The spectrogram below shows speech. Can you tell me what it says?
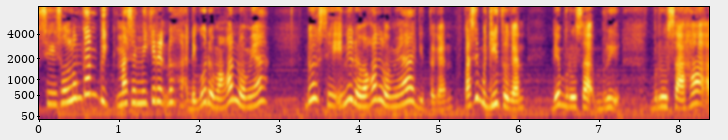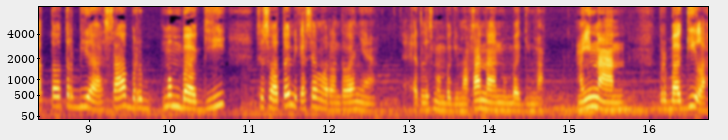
si sulung kan masih mikirin duh adik gue udah makan belum ya? Duh si ini udah makan belum ya? Gitu kan. Pasti begitu kan. Dia berusaha beri, berusaha atau terbiasa ber, membagi sesuatu yang dikasih sama orang tuanya. At least membagi makanan membagi mak mainan berbagi lah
